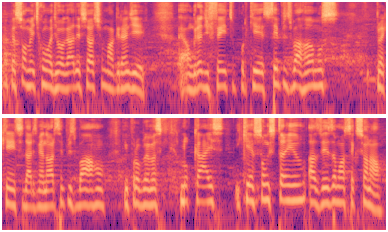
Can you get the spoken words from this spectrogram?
É, pessoalmente, como advogado, isso eu acho uma grande, é um grande feito, porque sempre esbarramos para quem é em cidades menores sempre esbarram em problemas locais e que são estranhos, às vezes, é uma seccional.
